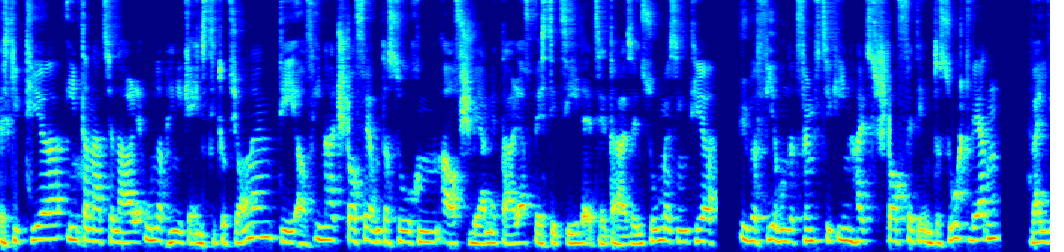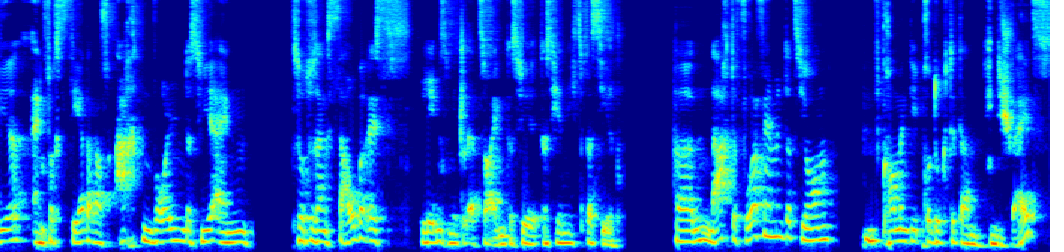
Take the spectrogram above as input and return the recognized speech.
Es gibt hier internationale unabhängige Institutionen, die auf Inhaltsstoffe untersuchen, auf Schwermetalle, auf Pestizide etc. Also in Summe sind hier über 450 Inhaltsstoffe, die untersucht werden, weil wir einfach sehr darauf achten wollen, dass wir ein sozusagen sauberes Lebensmittel erzeugen, dass, wir, dass hier nichts passiert. Ähm, nach der Vorfermentation kommen die Produkte dann in die Schweiz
